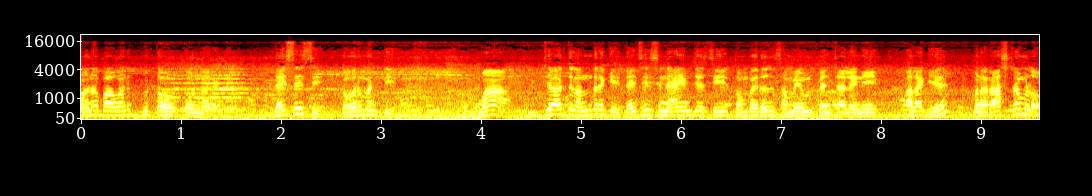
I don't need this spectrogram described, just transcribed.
మనోభావానికి గుర్తవుతున్నారండి దయచేసి గవర్నమెంట్ మా విద్యార్థులందరికీ దయచేసి న్యాయం చేసి తొంభై రోజుల సమయం పెంచాలని. అలాగే మన రాష్ట్రంలో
